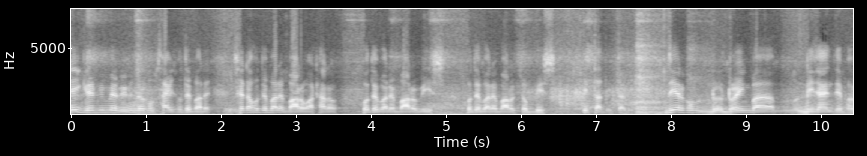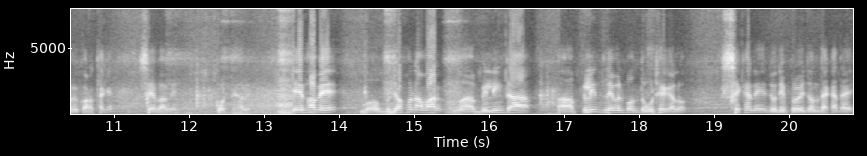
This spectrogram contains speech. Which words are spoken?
এই গ্রেড বিমের বিভিন্ন রকম সাইজ হতে পারে। সেটা হতে পারে বারো, আঠারো, হতে পারে বারো, বিশ, হতে পারে বারো, চব্বিশ, ইত্যাদি ইত্যাদি। যে এরকম ড্রয়িং বা ডিজাইন যেভাবে করা থাকে, সেভাবে করতে হবে। এভাবে যখন আমার বিল্ডিংটা প্লিন্থ লেভেল পর্যন্ত উঠে গেল সেখানে যদি প্রয়োজন দেখা দেয়,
